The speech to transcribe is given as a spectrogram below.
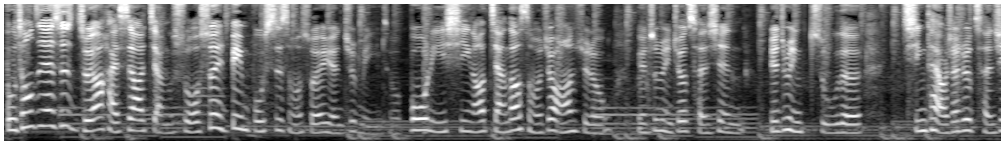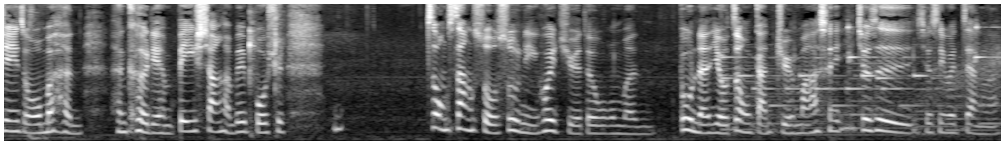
补充这件事，主要还是要讲说，所以并不是什么所谓原住民什么玻璃心，然后讲到什么就好像觉得原住民就呈现原住民族的心态，好像就呈现一种我们很很可怜、很悲伤、很被剥削。综上所述，你会觉得我们。不能有这种感觉吗？所以就是就是因为这样啊。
